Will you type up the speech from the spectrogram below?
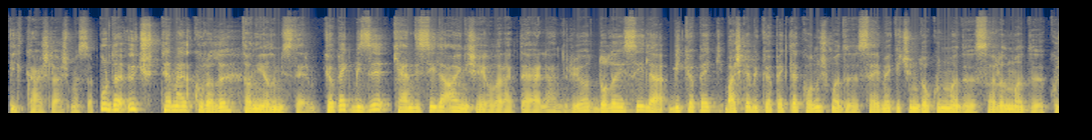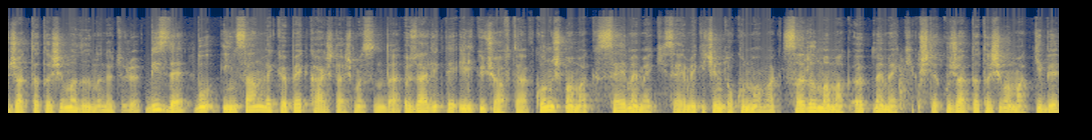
ilk karşılaşması. Burada üç temel kuralı tanıyalım isterim. Köpek bizi kendisiyle aynı şey olarak değerlendiriyor. Dolayısıyla bir köpek başka bir köpekle konuşmadığı, sevmek için dokunmadığı, sarılmadığı, kucakta taşımadığından ötürü biz de bu insan ve köpek karşılaşmasında özellikle ilk 3 hafta konuşmamak, sevmemek, sevmek için dokunmamak, sarılmamak, öpmemek, işte kucakta taşımamak gibi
